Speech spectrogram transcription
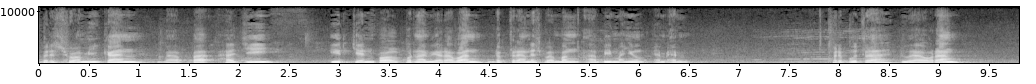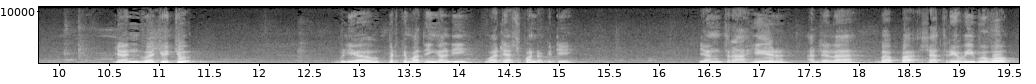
bersuamikan Bapak Haji Irjen Pol Purnawirawan Dr. Andes Bambang Abimanyu MM. Berputra dua orang dan dua cucu. Beliau bertempat tinggal di Wadas Pondok Gede. Yang terakhir adalah Bapak Satrio Wibowo.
